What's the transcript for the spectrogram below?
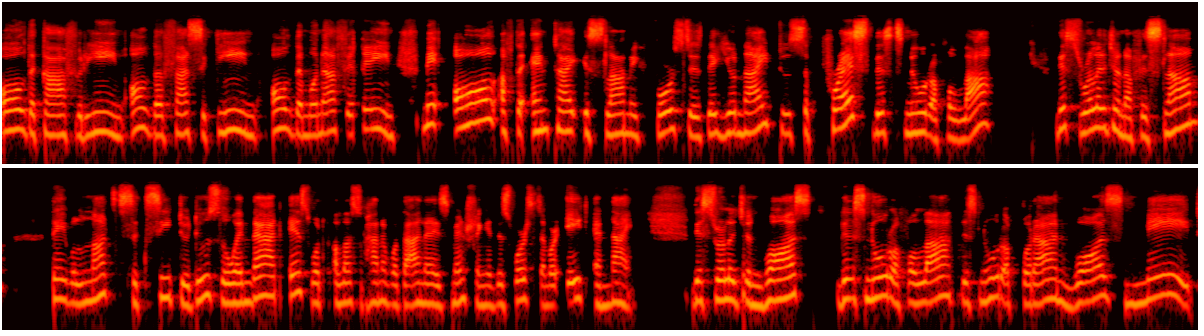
all the kafirin, all the fasiqeen, all the munafiqeen, may all of the anti-Islamic forces, they unite to suppress this nur of Allah, this religion of Islam, they will not succeed to do so. And that is what Allah subhanahu wa ta'ala is mentioning in this verse number eight and nine. This religion was this nur of Allah, this nur of Quran was made.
